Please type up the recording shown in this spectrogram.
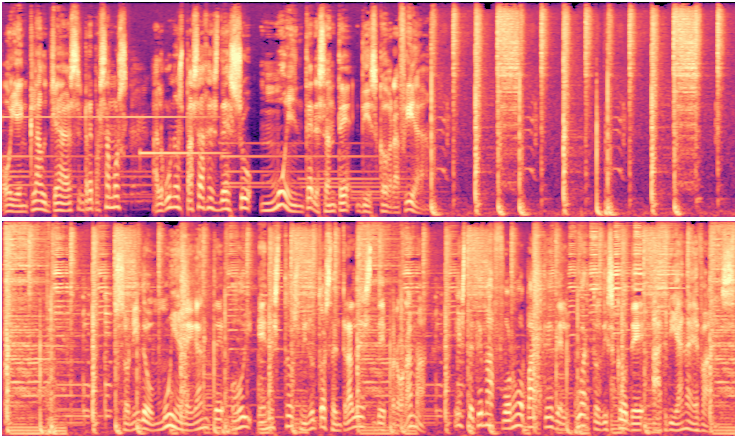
Hoy en Cloud Jazz repasamos algunos pasajes de su muy interesante discografía. Sonido muy elegante hoy en estos minutos centrales de programa. Este tema formó parte del cuarto disco de Adriana Evans.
